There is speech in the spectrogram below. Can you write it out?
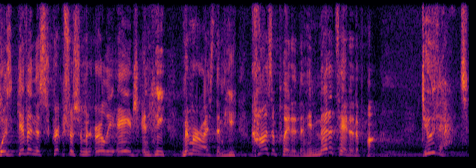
was given the scriptures from an early age and he memorized them, he contemplated them, he meditated upon them. Do that.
